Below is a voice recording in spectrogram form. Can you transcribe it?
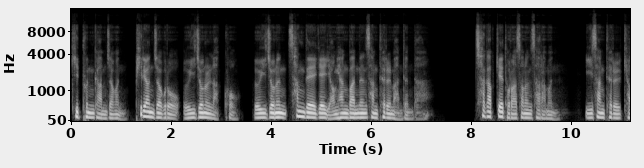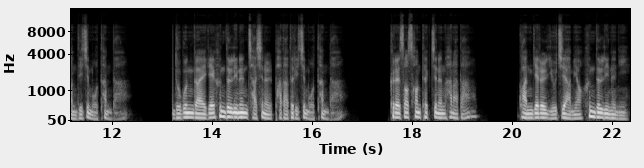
깊은 감정은 필연적으로 의존을 낳고 의존은 상대에게 영향받는 상태를 만든다. 차갑게 돌아서는 사람은 이 상태를 견디지 못한다. 누군가에게 흔들리는 자신을 받아들이지 못한다. 그래서 선택지는 하나다. 관계를 유지하며 흔들리느니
